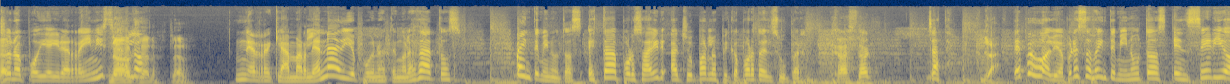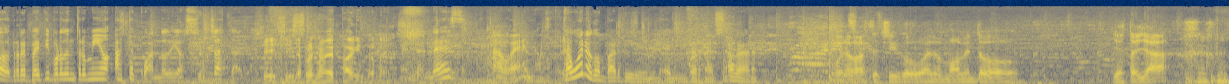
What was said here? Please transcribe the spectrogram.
Claro. Yo no podía ir a No, reiniciarlo claro, claro. ni reclamarle a nadie porque no tengo los datos. 20 minutos. Estaba por salir a chupar los picaportes del súper. Hashtag Ya está. ya. Después volvió, pero esos 20 minutos, en serio, repetí por dentro mío, ¿hasta cuándo, Dios? Ya está. Sí, sí, la próxima vez paga internet. ¿Me entendés? Ah, bueno. Está bueno compartir el, el internet. A ver. Hola, basta chicos. Bueno, un momento. ¿Ya está ya?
